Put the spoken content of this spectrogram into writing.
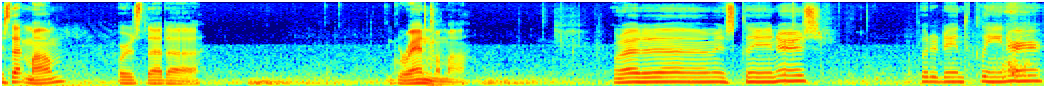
Is that mom? Or is that, uh, grandmama? Alright, uh, Miss Cleaners. Put it in the cleaner.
